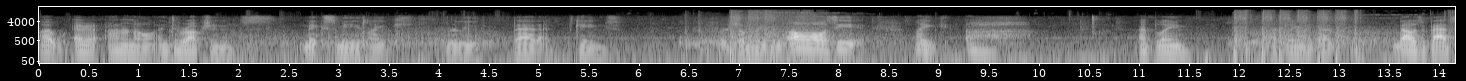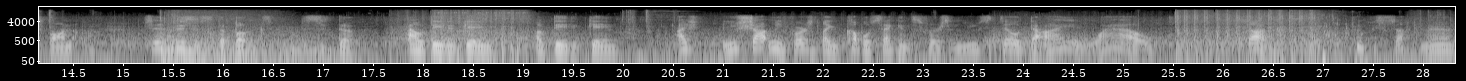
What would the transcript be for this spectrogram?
I, I, I don't know. Interruptions makes me like really bad at games for some reason. Oh, see, like, uh, I blame, I blame my dad. That was a bad spawn. This is the bugs. This is the outdated game. Outdated game. I sh you shot me first like a couple seconds first and you still die? Wow. Suck. you suck, man.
